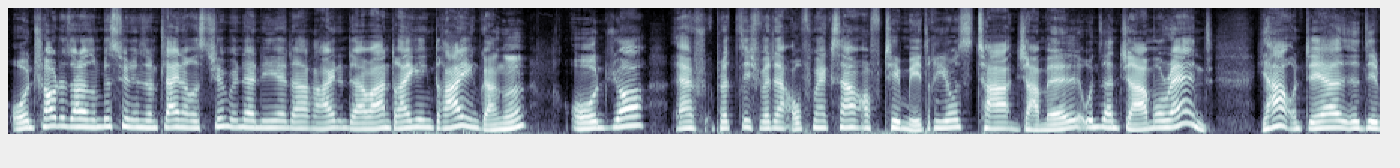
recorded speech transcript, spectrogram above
und schaute so ein bisschen in so ein kleineres Gym in der Nähe da rein und da waren drei gegen drei im Gange. Und ja, er, plötzlich wird er aufmerksam auf Demetrius Ta Jamel, unseren Ja Morant. Ja, und der, äh, der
